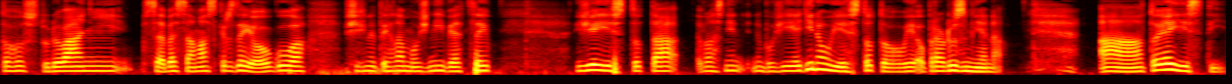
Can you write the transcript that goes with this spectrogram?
toho studování sebe sama skrze jogu a všechny tyhle možné věci, že jistota vlastně, nebo že jedinou jistotou je opravdu změna. A to je jistý.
